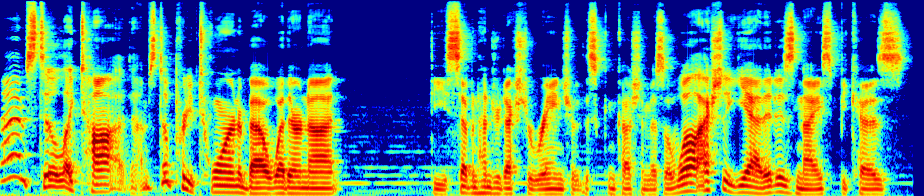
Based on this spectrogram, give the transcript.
I'm still like I'm still pretty torn about whether or not the 700 extra range of this concussion missile. Well, actually, yeah, that is nice because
